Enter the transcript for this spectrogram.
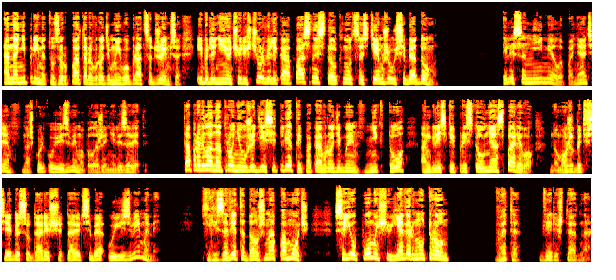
Она не примет узурпатора вроде моего братца Джеймса, ибо для нее чересчур велика опасность столкнуться с тем же у себя дома. Элисон не имела понятия, насколько уязвимо положение Елизаветы. Та провела на троне уже десять лет, и пока вроде бы никто английский престол не оспаривал, но, может быть, все государи считают себя уязвимыми? Елизавета должна помочь. С ее помощью я верну трон. В это веришь ты одна.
